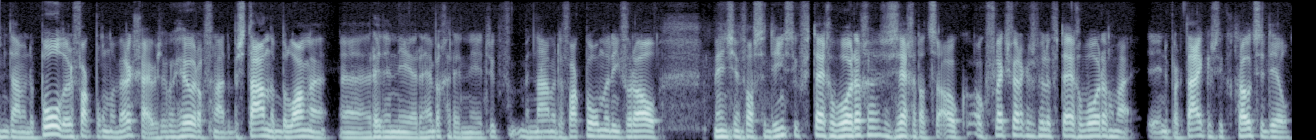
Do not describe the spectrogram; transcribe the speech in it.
met name de polder, vakbonden en werkgevers, ook heel erg vanuit de bestaande belangen eh, redeneren, hebben geredeneerd. Natuurlijk met name de vakbonden die vooral mensen in vaste dienst vertegenwoordigen. Ze zeggen dat ze ook, ook flexwerkers willen vertegenwoordigen, maar in de praktijk is natuurlijk het grootste deel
